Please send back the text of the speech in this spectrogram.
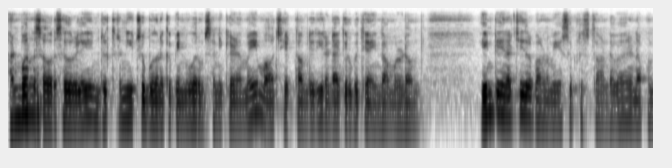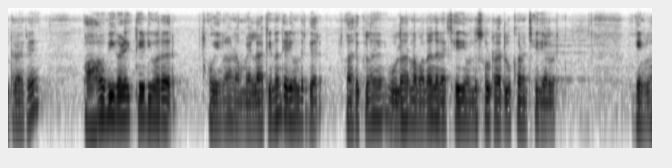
அன்பார்ந்த சகோதர சகோதரிகளே இன்று திருநீற்று புதனுக்கு பின்வரும் சனிக்கிழமை மார்ச் எட்டாம் தேதி ரெண்டாயிரத்தி இருபத்தி ஐந்தாம் வருடம். இன்றைய நட்சத்திர நம்ம இயேசு கிறிஸ்து ஆண்டவர் என்ன பண்ணுறாரு பாவிகளை தேடி வரார் ஓகேங்களா? நம்ம எல்லாத்தையும் தான் தேடி வந்திருக்காரு. அதுக்கெல்லாம் உதாரணமாக தான் இந்த நற்செய்தி வந்து சொல்கிறார் லூக்கா நற்செய்தியாளர். ஓகேங்களா?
